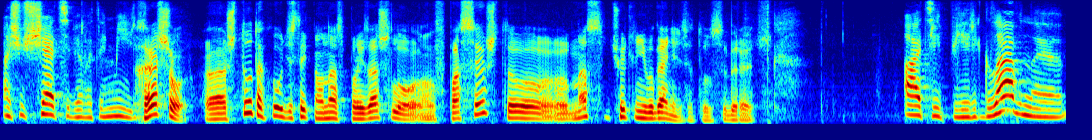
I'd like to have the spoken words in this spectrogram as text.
ощущать себя в этом мире. Хорошо. А что такого действительно у нас произошло в ПАСЕ, что нас чуть ли не выгонять оттуда собираются? А теперь главная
